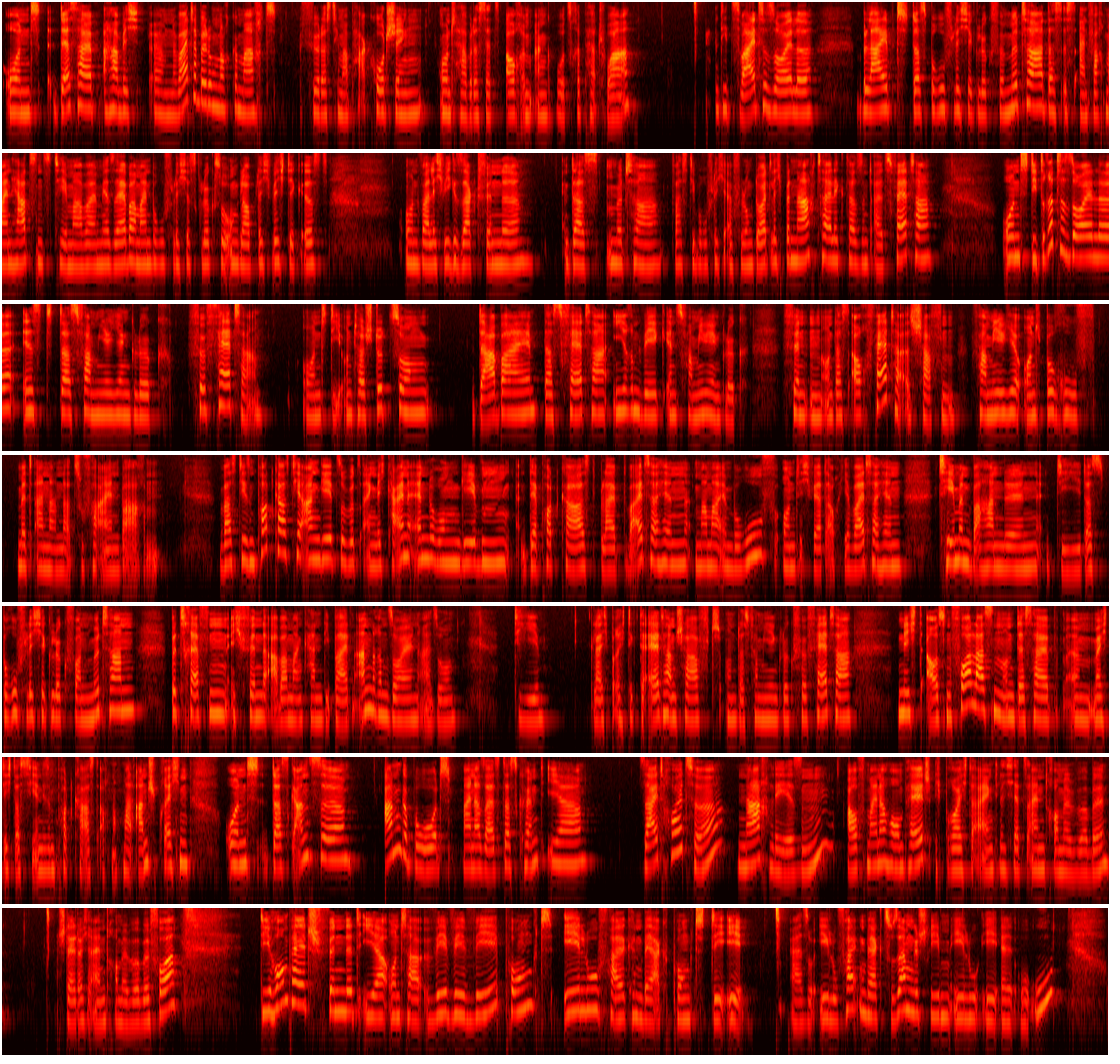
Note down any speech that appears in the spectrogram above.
Und deshalb habe ich ähm, eine Weiterbildung noch gemacht für das Thema Parkcoaching und habe das jetzt auch im Angebotsrepertoire. Die zweite Säule bleibt das berufliche Glück für Mütter. Das ist einfach mein Herzensthema, weil mir selber mein berufliches Glück so unglaublich wichtig ist. Und weil ich, wie gesagt, finde, dass Mütter, was die berufliche Erfüllung deutlich benachteiligter sind als Väter. Und die dritte Säule ist das Familienglück für Väter und die Unterstützung dabei, dass Väter ihren Weg ins Familienglück finden und dass auch Väter es schaffen, Familie und Beruf miteinander zu vereinbaren. Was diesen Podcast hier angeht, so wird es eigentlich keine Änderungen geben. Der Podcast bleibt weiterhin Mama im Beruf und ich werde auch hier weiterhin Themen behandeln, die das berufliche Glück von Müttern betreffen. Ich finde aber, man kann die beiden anderen Säulen, also die gleichberechtigte Elternschaft und das Familienglück für Väter, nicht außen vor lassen und deshalb ähm, möchte ich das hier in diesem Podcast auch nochmal ansprechen und das ganze Angebot meinerseits, das könnt ihr seit heute nachlesen auf meiner Homepage. Ich bräuchte eigentlich jetzt einen Trommelwirbel. Stellt euch einen Trommelwirbel vor. Die Homepage findet ihr unter www.elufalkenberg.de. Also Elu Falkenberg zusammengeschrieben, Elu E-L-O-U.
